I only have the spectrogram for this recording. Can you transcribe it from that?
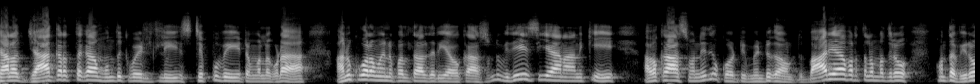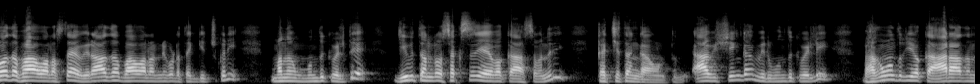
చాలా జాగ్రత్తగా ముందుకు వెళ్ళి స్టెప్ వేయటం వల్ల కూడా అనుకూలమైన ఫలితాలు జరిగే అవకాశం ఉంది. విదేశీయానానికి అవకాశం అనేది ఒకటి మెండుగా ఉంటుంది. భార్యాభర్తల మధ్యలో కొంత విరోధ భావాలు వస్తాయి. ఆ విరోధ భావాలన్నీ కూడా తగ్గించుకొని మనం ముందుకు వెళ్తే జీవితంలో సక్సెస్ అయ్యే అవకాశం అనేది ఖచ్చితంగా ఉంటుంది. ఆ విషయంగా మీరు ముందుకు వెళ్ళి భగవంతుడి యొక్క ఆరాధన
